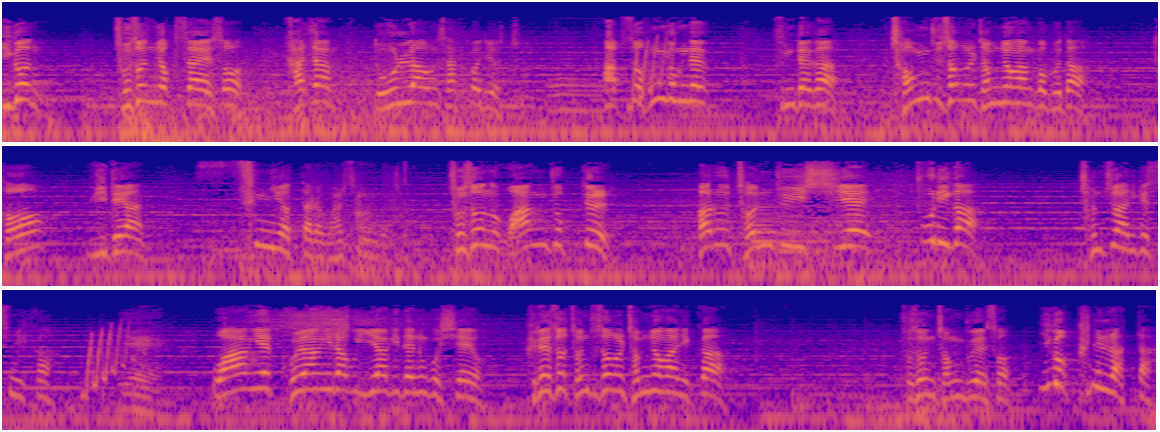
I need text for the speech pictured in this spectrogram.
이건 조선 역사에서 가장 놀라운 사건이었죠. 앞서 홍경래 군대가 정주성을 점령한 것보다 더 위대한 승리였다라고 할 수 있는 거죠. 조선 왕족들 바로 전주희 씨의 뿌리가 전주 아니겠습니까? 예. 왕의 고향이라고 이야기되는 곳이에요. 그래서 전주성을 점령하니까 조선 정부에서 이거 큰일 났다.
